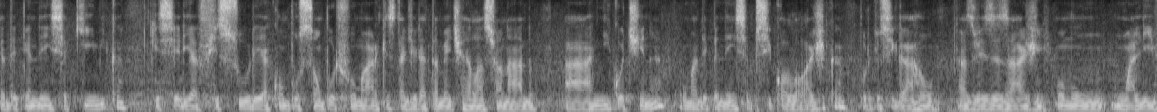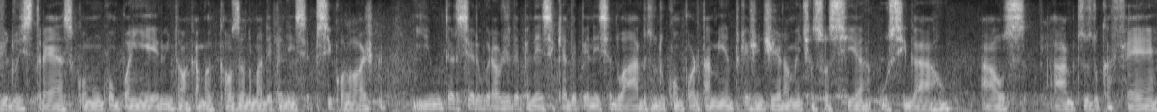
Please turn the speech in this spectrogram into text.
a dependência química, que seria a fissura e a compulsão por fumar, que está diretamente relacionado à nicotina, uma dependência psicológica, porque o cigarro às vezes age como um, um alívio do estresse, como um companheiro, então acaba causando uma dependência psicológica, e um terceiro grau de dependência que é a dependência do hábito, do comportamento, que a gente geralmente associa o cigarro aos hábitos do café,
